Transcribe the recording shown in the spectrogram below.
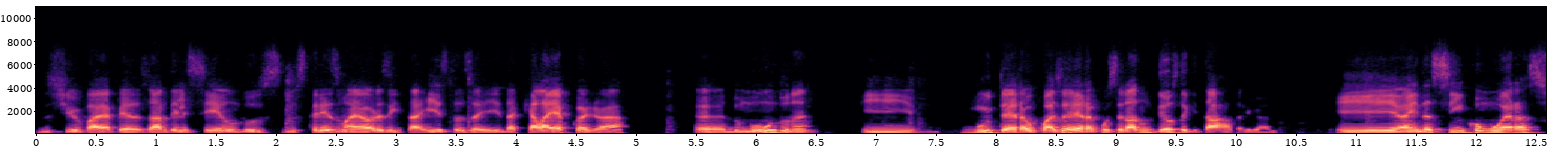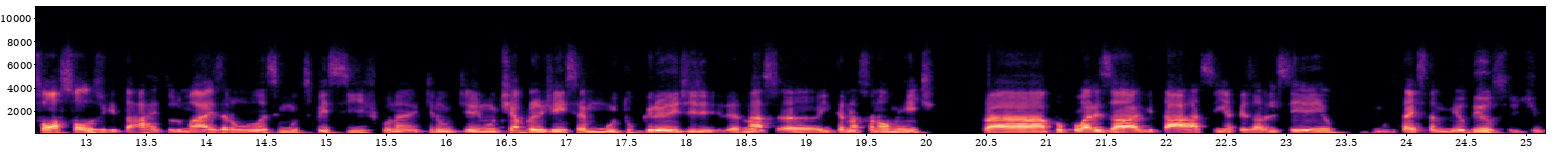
do Steve Vai, apesar dele ser um dos, dos três maiores guitarristas aí daquela época já, uh, do mundo, né, e muito, era quase, era considerado um deus da guitarra, tá ligado? E ainda assim, como era só solos de guitarra e tudo mais, era um lance muito específico, né? Que não tinha, não tinha abrangência muito grande eh, na, uh, internacionalmente para popularizar a guitarra, assim, apesar de ele ser um guitarrista, meu Deus, de,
